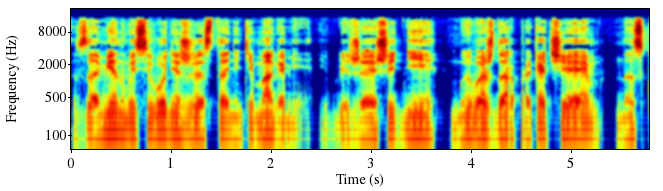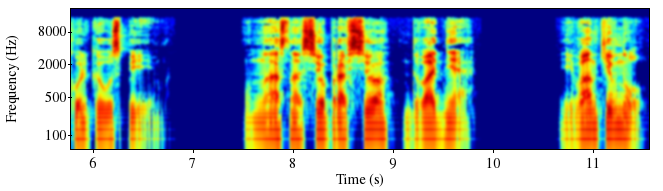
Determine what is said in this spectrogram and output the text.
Взамен вы сегодня же станете магами, и в ближайшие дни мы ваш дар прокачаем, насколько успеем. У нас на все про все два дня». Иван кивнул.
